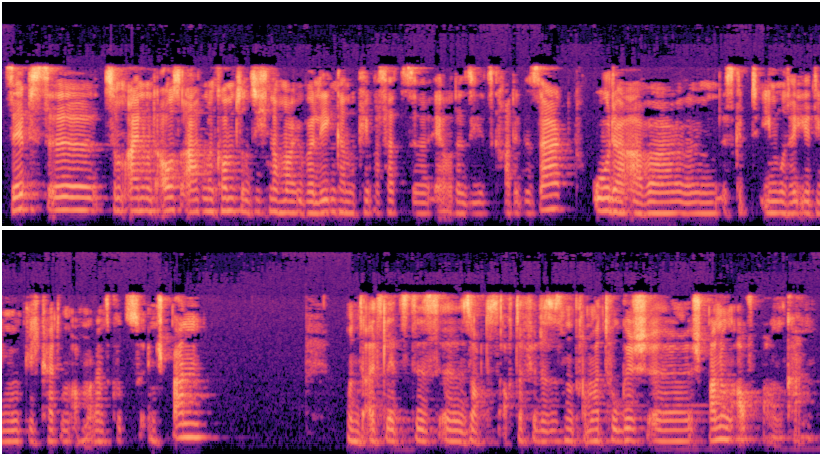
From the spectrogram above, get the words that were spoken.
selbst äh, zum Ein- und Ausatmen kommt und sich nochmal überlegen kann, okay, was hat äh, er oder sie jetzt gerade gesagt? Oder aber äh, es gibt ihm oder ihr die Möglichkeit, ihm auch mal ganz kurz zu entspannen. Und als letztes äh, sorgt es auch dafür, dass es eine dramaturgisch äh, Spannung aufbauen kann.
